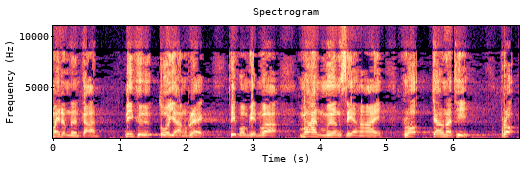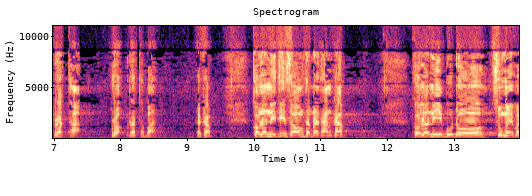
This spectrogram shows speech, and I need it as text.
ไม่ดำเนินการ นี่คือตัวอย่างแรกที่ผมเห็นว่าบ้านเมืองเสียหาย เพราะเจ้าหน้าที่ เพราะรัฐเพราะรัฐบาลนะครับ กรณีที่สองท่านประธานครับ กรณีบูโดสุงไหงบ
